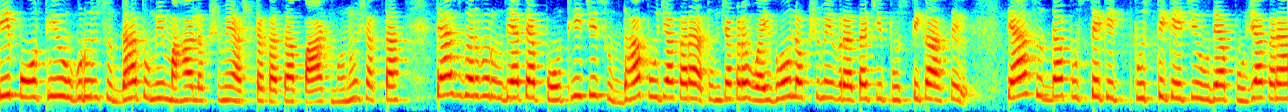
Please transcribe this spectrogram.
ती पोथी उघडून सुद्धा तुम्ही महालक्ष्मी अष्टकाचा पाठ म्हणू शकता. त्याचबरोबर उद्या त्या पोथीची सुद्धा पूजा करा. तुमच्याकडे वैभव लक्ष्मी व्रताची पुस्तिका असेल त्यासुद्धा पुस्तके पुस्तिकेची उद्या पूजा करा.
